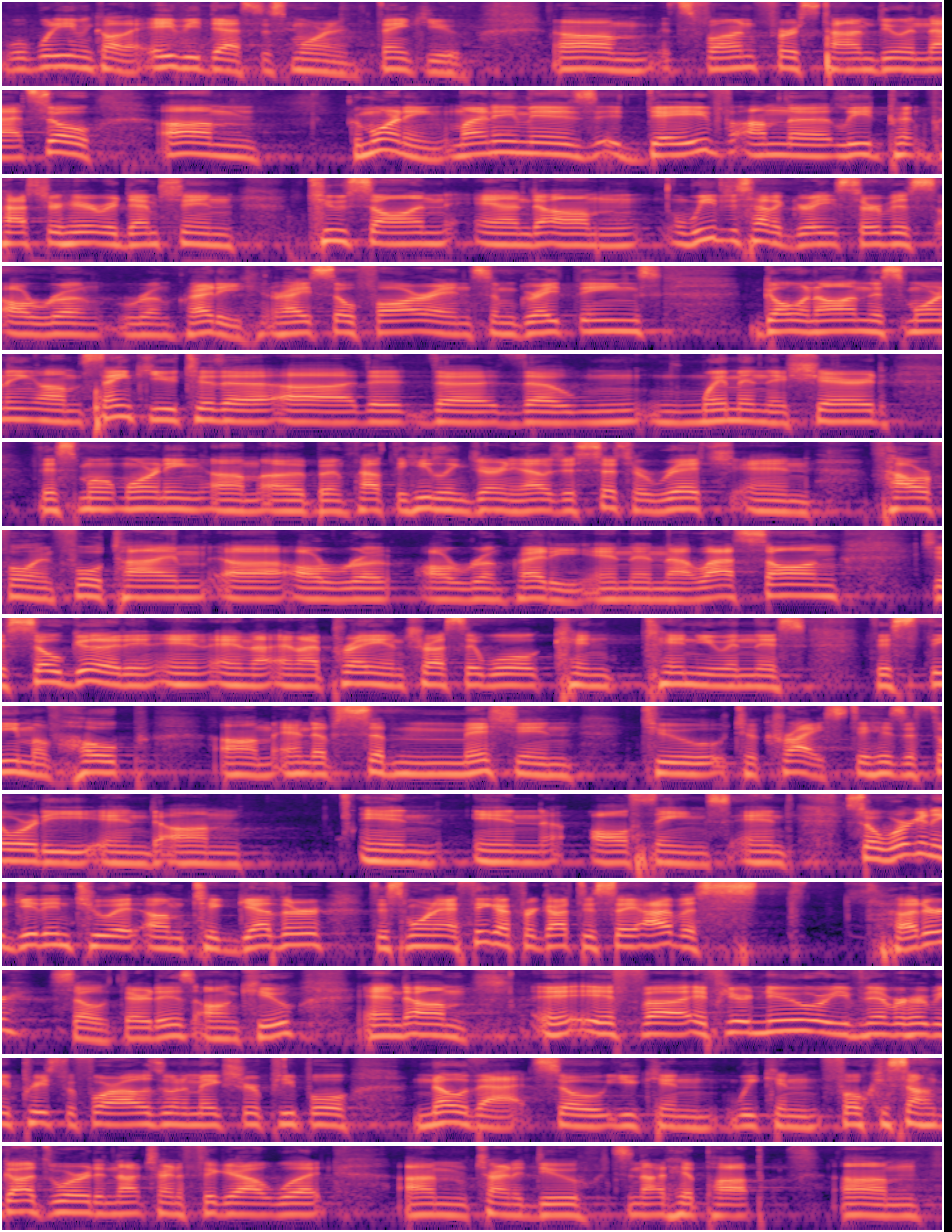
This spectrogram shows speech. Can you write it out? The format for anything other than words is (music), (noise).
what do you even call that? AV desk this morning. Thank you. Um, it's fun. First time doing that. So. Um, Good morning. My name is Dave. I'm the lead pastor here at Redemption Tucson, and um, we've just had a great service already, right, so far, and some great things going on this morning. Um, thank you to the, uh, the, the, the women that shared this morning um, about the healing journey. That was just such a rich and powerful and full time uh, already. And then that last song just so good. And, and, and, and I pray and trust that we'll continue in this, this theme of hope um, and of submission to, to Christ, to his authority and um, in in all things. And so we're going to get into it um, together this morning. I think I forgot to say I have a stutter, so there it is on cue. And um, if uh, if you're new or you've never heard me preach before, I always want to make sure people know that, so you can we can focus on God's word and not trying to figure out what I'm trying to do. It's not hip hop, um,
